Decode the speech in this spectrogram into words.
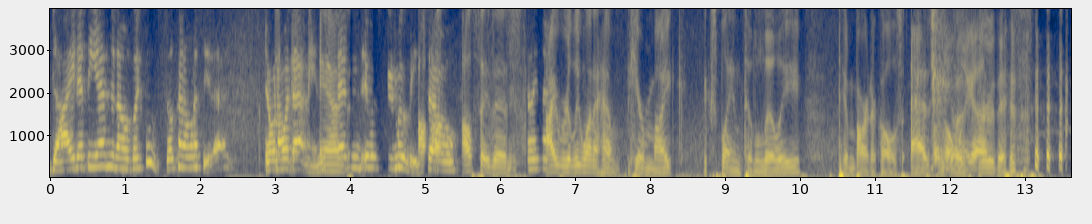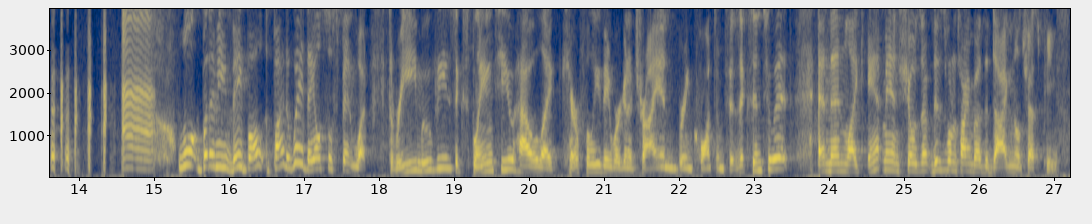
died at the end, and I was like, ooh, still kind of want to see that. Don't know what that means. And- And, it was a good movie. I'll- So I'll, I'll say this: I really want to have hear Mike explain to Lily Pym particles as he Oh goes through this. ah, Well, but I mean, they both. By the way, they also spent what three movies explaining to you how like carefully they were going to try and bring quantum physics into it, and then like Ant Man shows up. This is what I'm talking about. The diagonal chess piece.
